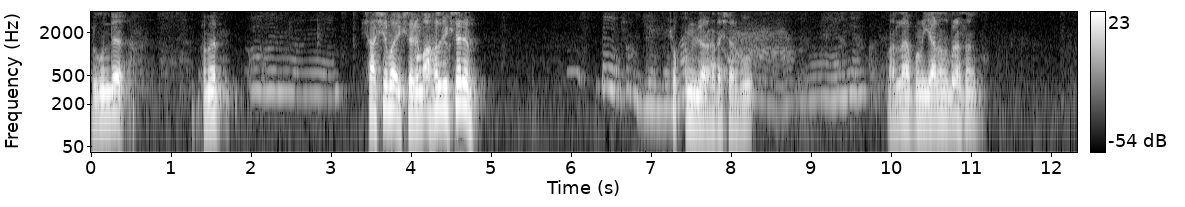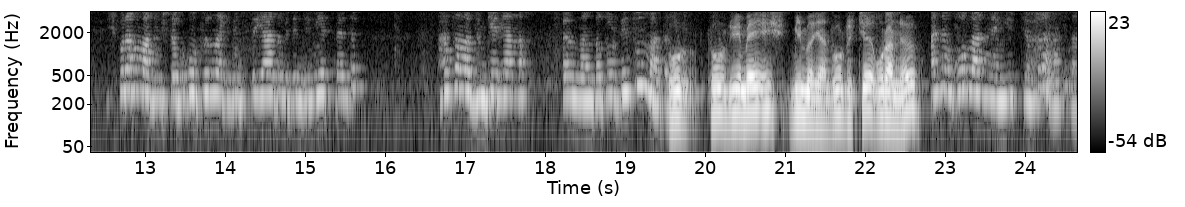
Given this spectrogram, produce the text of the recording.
Bugün de Ömer Hmm. şaşırma yükselim, akıllı yükselim. Çok gülüyor arkadaşlar bu. Vallahi bunu yalnız bıraksan Hiç bırakamadım işte. Bugün fırına gideyim size yardım edeyim diye niyetlendim. Hasan'a dün gel yanına yanlarında dur diye durmadı. dur dur diyemeyi hiç bilmiyor yani. Durdukça uğranıyor. Annem kollarını hem yırtıyorum bırak Aslan.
